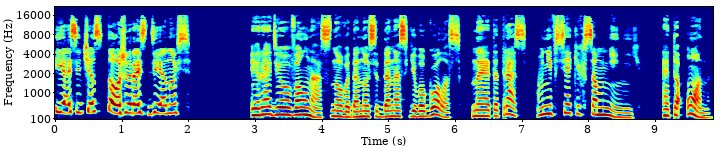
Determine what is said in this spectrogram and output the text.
Я сейчас тоже разденусь. И радиоволна снова доносит до нас его голос, на этот раз вне всяких сомнений. Это он.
